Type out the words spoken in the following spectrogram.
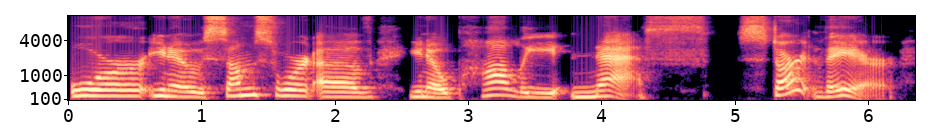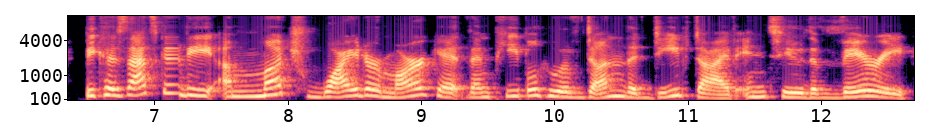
or you know some sort of you know polyness start there because that's going to be a much wider market than people who have done the deep dive into the very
